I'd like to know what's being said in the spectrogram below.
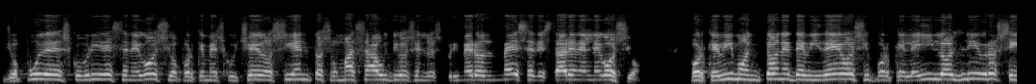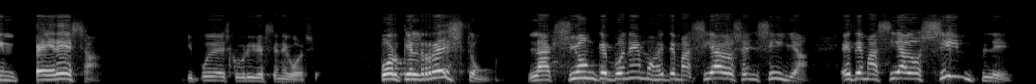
yo pude descubrir este negocio porque me escuché 200 o más audios en los primeros meses de estar en el negocio, porque vi montones de videos y porque leí los libros sin pereza y pude descubrir este negocio. Porque el resto la acción que ponemos es demasiado sencilla, es demasiado simple,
